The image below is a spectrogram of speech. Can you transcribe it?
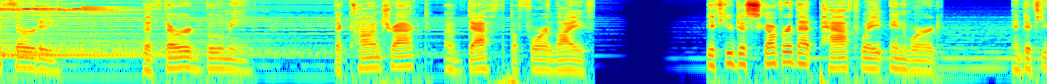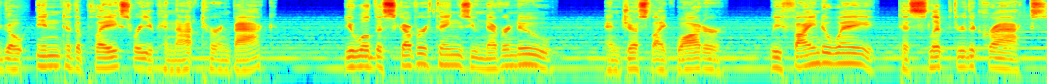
30 The Third Bhumi The Contract of Death Before Life. If you discover that pathway inward, and if you go into the place where you cannot turn back, you will discover things you never knew, and just like water, we find a way to slip through the cracks.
